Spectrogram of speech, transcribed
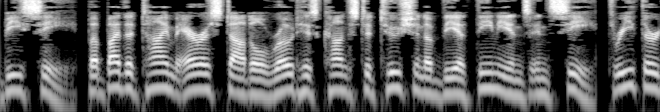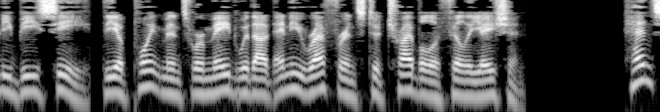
BC, but by the time Aristotle wrote his Constitution of the Athenians in c. 330 BC, the appointments were made without any reference to tribal affiliation. Hence,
